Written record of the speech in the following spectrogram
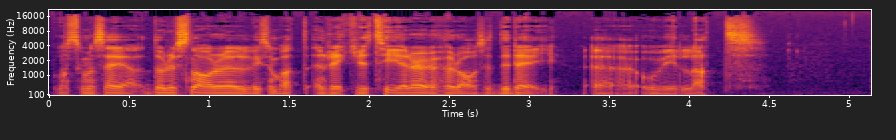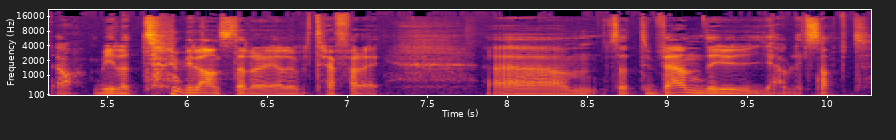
vad ska man säga? Då är det snarare liksom att en rekryterare hör av sig till dig eh, och vill att... Ja, vill, att, vill anställa dig eller träffa dig. Ehm, så att det vänder ju jävligt snabbt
